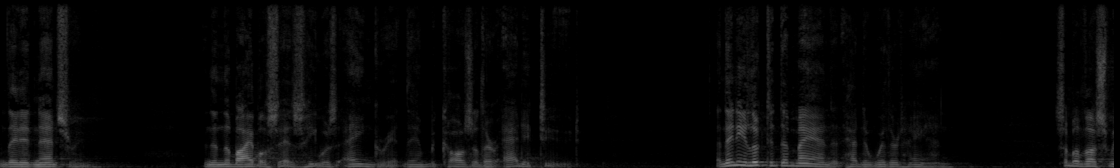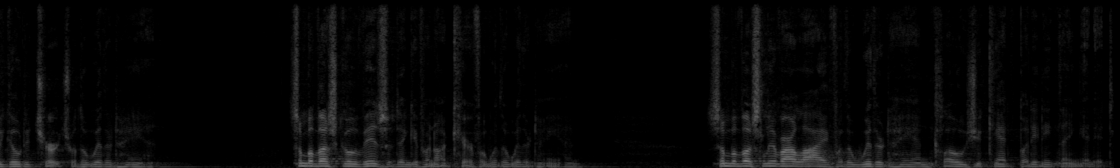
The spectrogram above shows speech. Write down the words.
And they didn't answer him. And then the Bible says he was angry at them because of their attitude. And then he looked at the man that had the withered hand. Some of us, we go to church with a withered hand. Some of us go visiting if we're not careful with a withered hand. Some of us live our life with a withered hand closed. You can't put anything in it.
